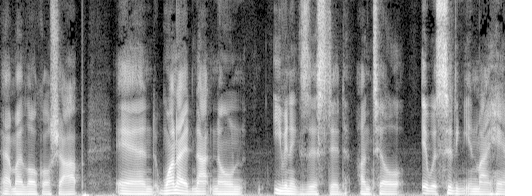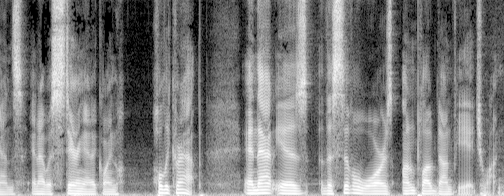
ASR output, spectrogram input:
at my local shop and one I had not known even existed until it was sitting in my hands and I was staring at it going, holy crap. And that is The Civil Wars Unplugged on VH1.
